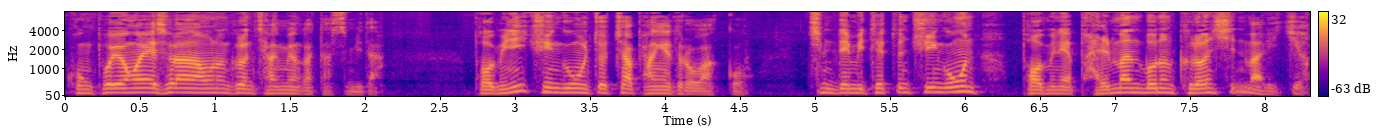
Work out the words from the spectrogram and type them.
공포 영화에서나 나오는 그런 장면 같았습니다. 범인이 주인공을 쫓아 방에 들어왔고 침대 밑에 있던 주인공은 범인의 발만 보는 그런 씬 말이죠.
